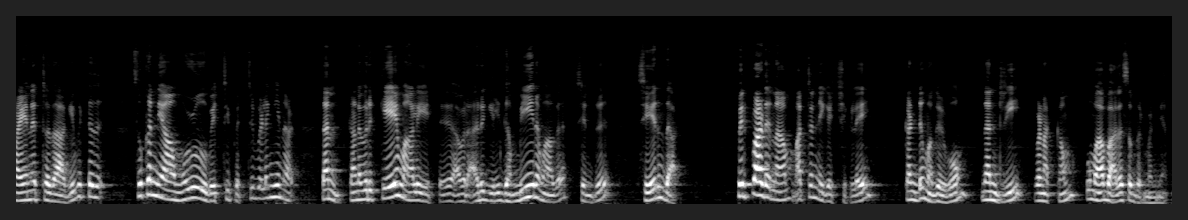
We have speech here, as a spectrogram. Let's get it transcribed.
பயனற்றதாகி விட்டது சுகன்யா முழு வெற்றி பெற்று விளங்கினாள். தன் கணவருக்கே மாலையிட்டு அவர் அருகில் கம்பீரமாக சென்று சேர்ந்தாள். பிற்பாடு நாம் மற்ற நிகழ்ச்சிகளை கண்டு மகிழ்வோம். நன்றி வணக்கம். உமா பாலசுப்பிரமணியன்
